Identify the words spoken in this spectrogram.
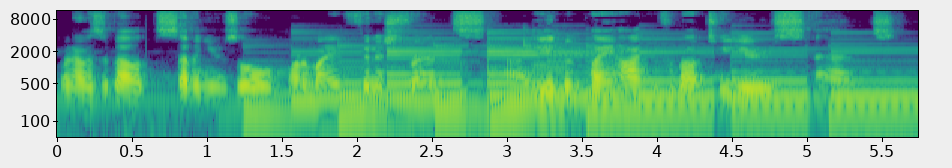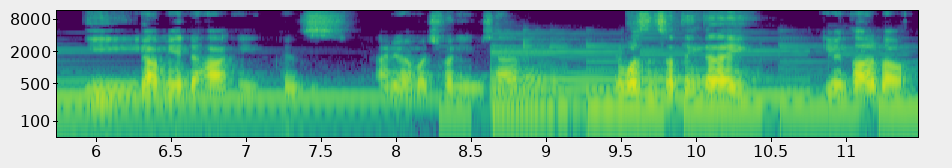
when I was about seven years old, one of my Finnish friends, uh, he had been playing hockey for about two years and he got me into hockey because I knew how much fun he was having. It wasn't something that I even thought about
